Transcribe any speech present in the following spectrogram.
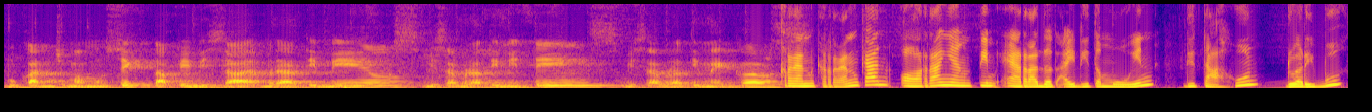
Bukan cuma musik tapi bisa berarti meals, bisa berarti meetings, bisa berarti makers. Keren-keren kan orang yang tim era.id temuin di tahun 2019.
